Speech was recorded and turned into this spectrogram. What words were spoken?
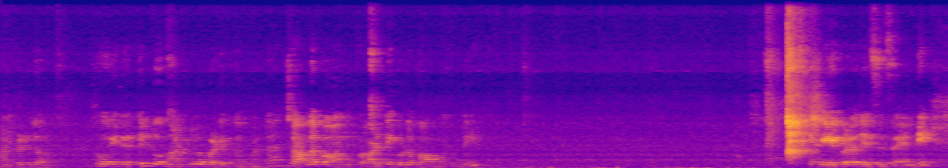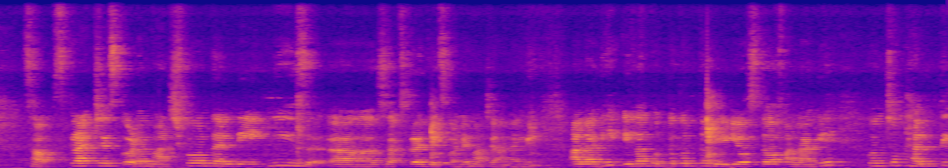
హండ్రెడ్లో సో ఇదైతే టూ హండ్రెడ్లో పడింది అనమాట చాలా బాగుంది క్వాలిటీ కూడా బాగుంది. షేర్ కూడా చేసేసాయండి. సబ్స్క్రైబ్ చేసుకోవడం మర్చిపోవద్దండి. ప్లీజ్ సబ్స్క్రైబ్ చేసుకోండి మా ఛానల్ని. అలాగే ఇలా కొత్త కొత్త వీడియోస్తో అలాగే కొంచెం హెల్తీ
